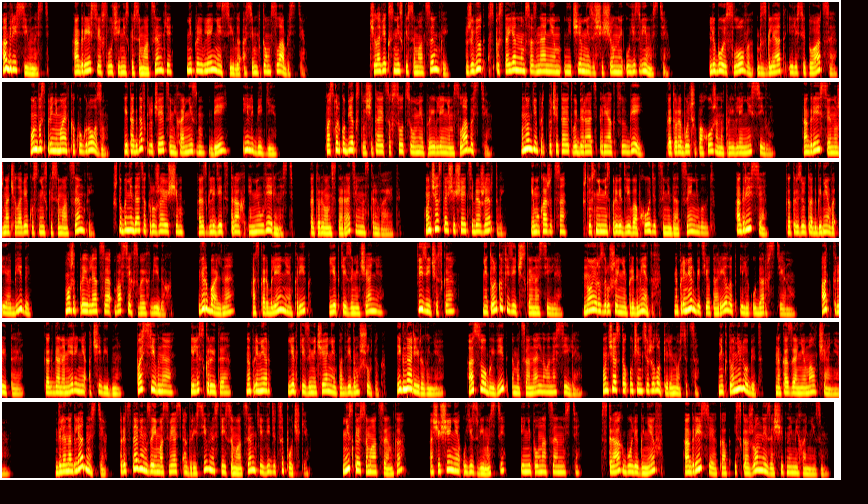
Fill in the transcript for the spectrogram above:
Агрессивность. Агрессия в случае низкой самооценки — не проявление силы, а симптом слабости. Человек с низкой самооценкой живет с постоянным сознанием ничем не защищенной уязвимости. Любое слово, взгляд или ситуация он воспринимает как угрозу, и тогда включается механизм «бей» или «беги». Поскольку бегство считается в социуме проявлением слабости, многие предпочитают выбирать реакцию «бей», которая больше похожа на проявление силы. Агрессия нужна человеку с низкой самооценкой, чтобы не дать окружающим разглядеть страх и неуверенность, которые он старательно скрывает. Он часто ощущает себя жертвой. Ему кажется, что с ним несправедливо обходятся, недооценивают. Агрессия, как результат гнева и обиды, может проявляться во всех своих видах. Вербальная — оскорбление, крик, едкие замечания. Физическая — не только физическое насилие, но и разрушение предметов, например, битье тарелок или удар в стену. Открытая, когда намерение очевидно. Пассивная или скрытая, например, едкие замечания под видом шуток. Игнорирование — особый вид эмоционального насилия. Он часто очень тяжело переносится. Никто не любит наказание молчанием. Для наглядности представим взаимосвязь агрессивности и самооценки в виде цепочки. Низкая самооценка, ощущение уязвимости и неполноценности, страх, боль и гнев, агрессия как искаженный защитный механизм.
